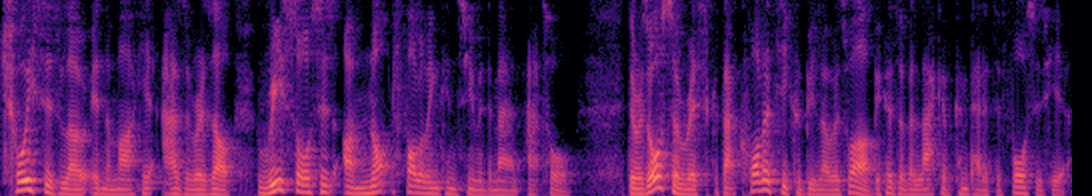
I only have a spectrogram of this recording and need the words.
choice is low in the market as a result. Resources are not following consumer demand at all. There is also risk that quality could be low as well because of a lack of competitive forces here.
